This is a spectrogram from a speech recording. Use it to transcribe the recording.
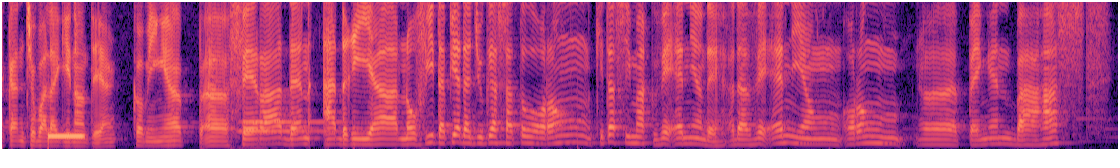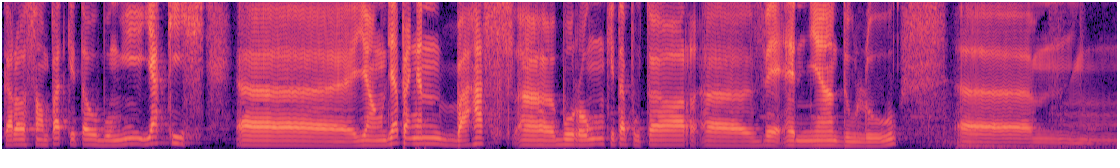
akan coba lagi nanti ya. Coming up, uh, Vera dan Adria Novi, tapi ada juga satu orang, kita simak VN-nya deh. Ada VN yang orang uh, pengen bahas, kalau sempat kita hubungi Yaki, uh, yang dia pengen bahas uh, burung, kita putar uh, VN-nya dulu. Uh,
